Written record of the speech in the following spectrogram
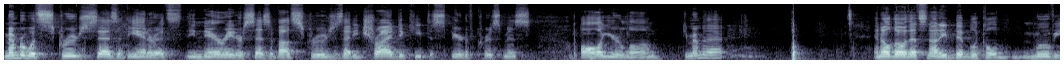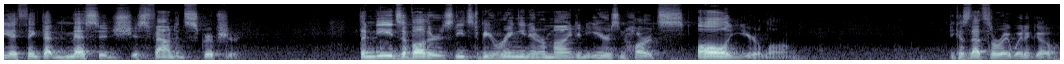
Remember what Scrooge says at the end, or it's the narrator says about Scrooge, is that he tried to keep the spirit of Christmas all year long. Do you remember that? And although that's not a biblical movie, I think that message is found in Scripture. The needs of others needs to be ringing in our mind and ears and hearts all year long. Because that's the right way to go.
